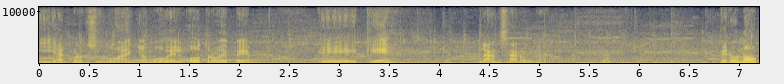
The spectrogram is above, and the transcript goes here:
y al próximo año mover otro EP eh, que lanzaron algo. Pero no,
